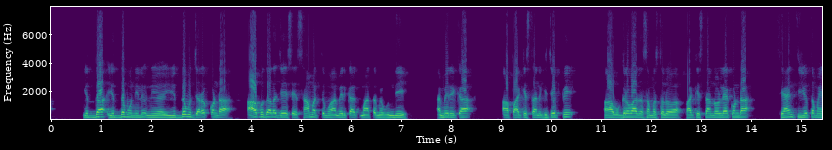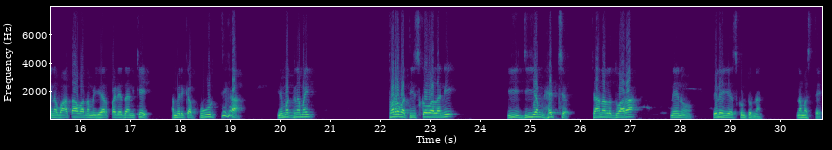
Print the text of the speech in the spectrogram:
యుద్ధ యుద్ధము నిలు ని- యుద్ధము జరగకుండా ఆపుదల చేసే సామర్థ్యము అమెరికాకు మాత్రమే ఉంది. అమెరికా ఆ పాకిస్తాన్కి చెప్పి ఆ ఉగ్రవాద సంస్థలో పాకిస్తాన్లో లేకుండా శాంతియుతమైన వాతావరణం ఏర్పడేదానికి అమెరికా పూర్తిగా నిమగ్నమై చొరవ తీసుకోవాలని ఈ జిఎంహెచ్ ఛానల్ ద్వారా నేను తెలియజేసుకుంటున్నాను. నమస్తే.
